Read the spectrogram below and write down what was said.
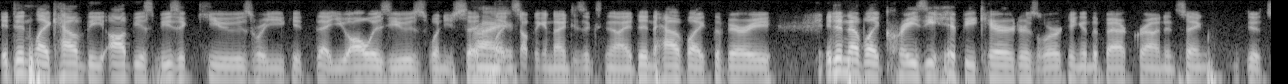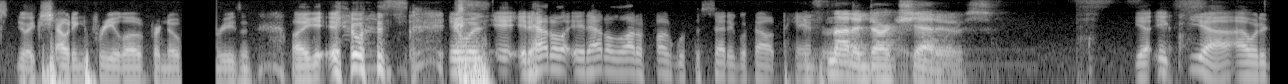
it didn't like have the obvious music cues where you could that you always use when you said like something in 1969. It didn't have like the very it didn't have like crazy hippie characters lurking in the background and saying it's like shouting free love for no reason. Like it, was it was it, it had a it had a lot of fun with the setting without pandering. It's not a Dark Shadows. Yeah, it, yeah, I would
